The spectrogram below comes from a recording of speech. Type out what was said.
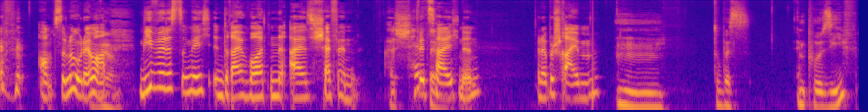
Absolut, immer. Ja. Wie würdest du mich in drei Worten als Chefin, als Chefin? bezeichnen oder beschreiben? Mm, du bist impulsiv.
